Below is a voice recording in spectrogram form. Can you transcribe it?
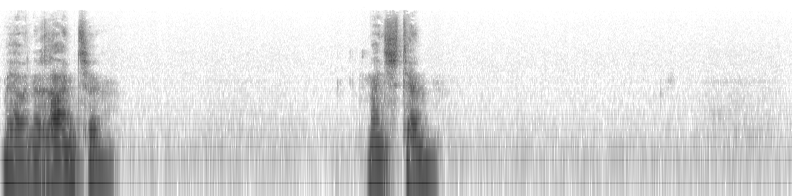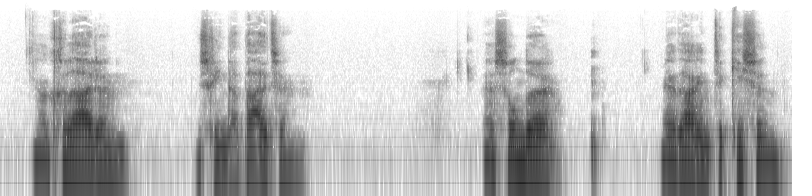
bij in de ruimte, mijn stem. Ook geluiden, misschien daarbuiten, zonder ja, daarin te kiezen.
